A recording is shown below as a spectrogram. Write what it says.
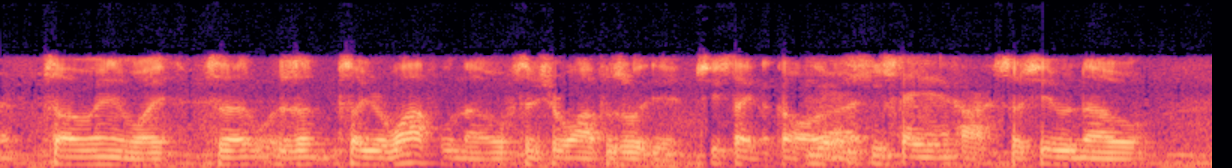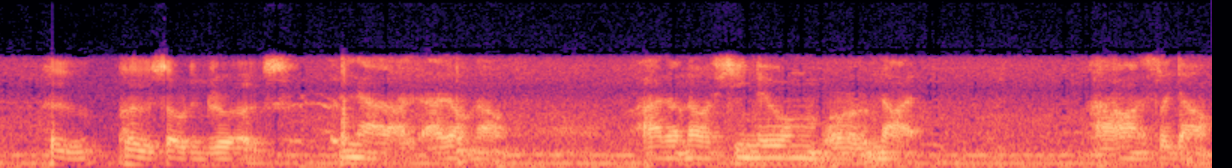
right. So anyway, so that so your wife will know since your wife was with you. She stayed in the car, Yeah, right? she stayed in the car. So she would know who who sold him drugs. No, I, I don't know. I don't know if she knew him or not. I honestly don't.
